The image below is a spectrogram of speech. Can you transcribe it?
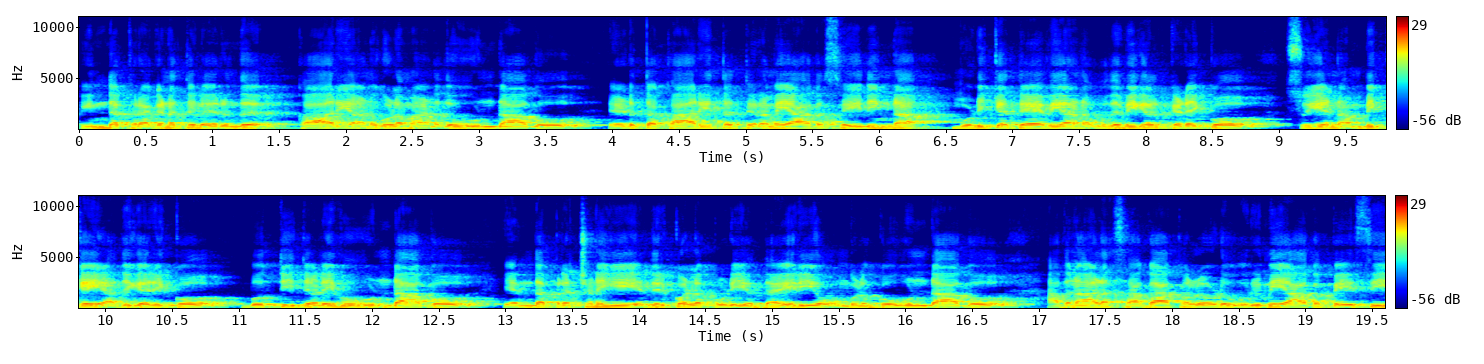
இந்த கிரகணத்திலிருந்து காரிய அனுகூலமானது உண்டாகும் எடுத்த காரியத்தை திறமையாக செய்தீங்கன்னா முடிக்க தேவையான உதவிகள் கிடைக்கும் சுய நம்பிக்கை அதிகரிக்கும் புத்தி தெளிவு உண்டாகும் எந்த பிரச்சனையை எதிர்கொள்ளக்கூடிய தைரியம் உங்களுக்கு உண்டாகும் அதனால் சகாக்களோடு உரிமையாக பேசி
